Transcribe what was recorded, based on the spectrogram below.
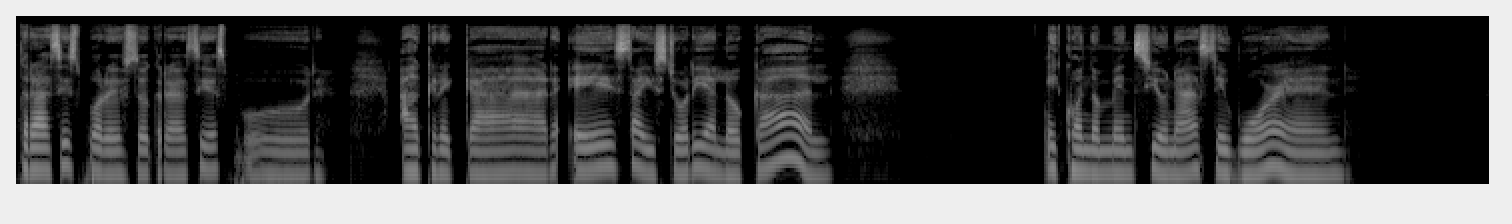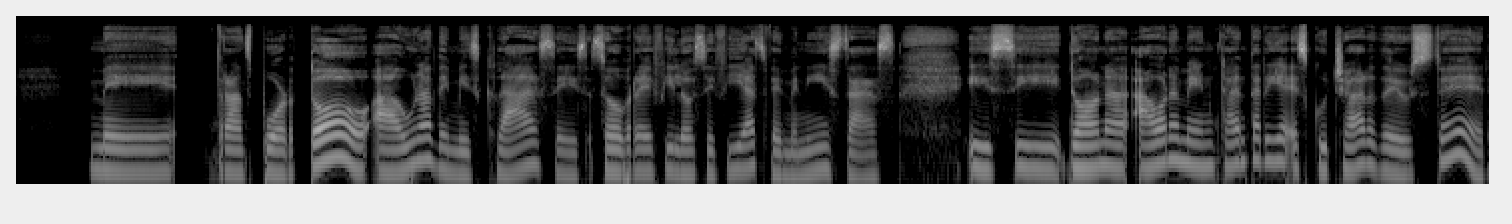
Gracias por esto, gracias por agregar esta historia local. Y cuando mencionaste Warren, me transportó a una de mis clases sobre filosofías feministas. Y sí, Donna, ahora me encantaría escuchar de usted.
